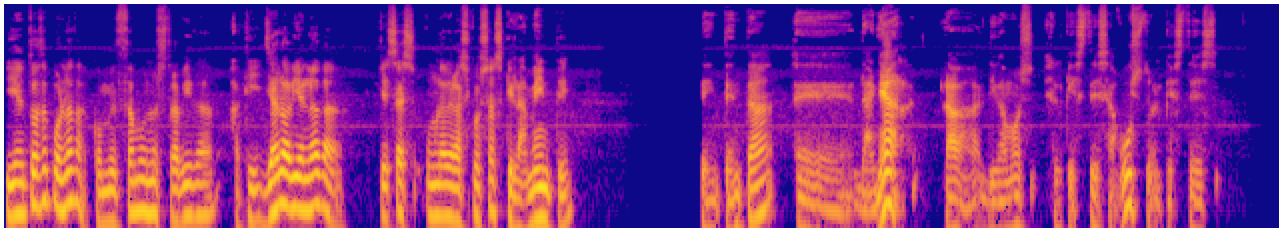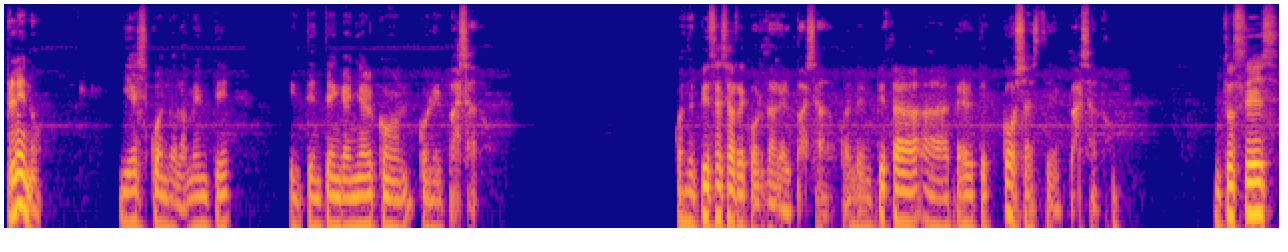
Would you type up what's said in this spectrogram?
Y entonces, pues nada, comenzamos nuestra vida aquí. Ya no había nada, que esa es una de las cosas que la mente te intenta eh, dañar digamos, el que estés a gusto, el que estés pleno. Y es cuando la mente te intenta engañar con, con el pasado. Cuando empiezas a recordar el pasado, cuando empieza a traerte cosas del pasado. Entonces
